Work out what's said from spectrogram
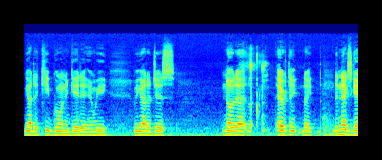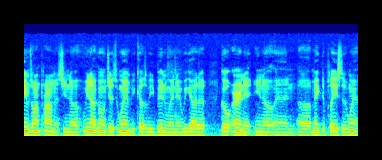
we got to keep going to get it, and we we got to just know that everything like the next games aren't promised. You know, we're not going to just win because we've been winning. We got to go earn it. You know, and uh, make the plays to win.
